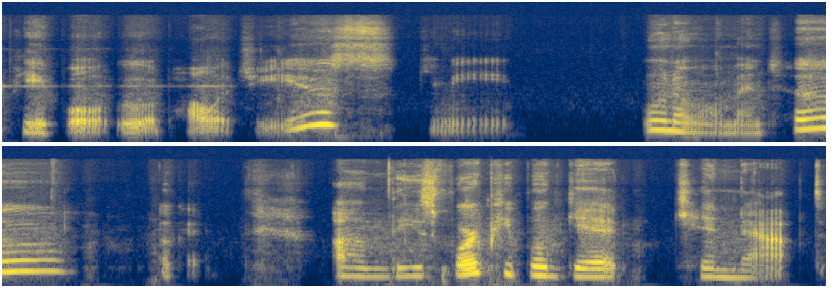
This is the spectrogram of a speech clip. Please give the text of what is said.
people, ooh, apologies. Give me uno momento. Okay. Um, these four people get kidnapped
